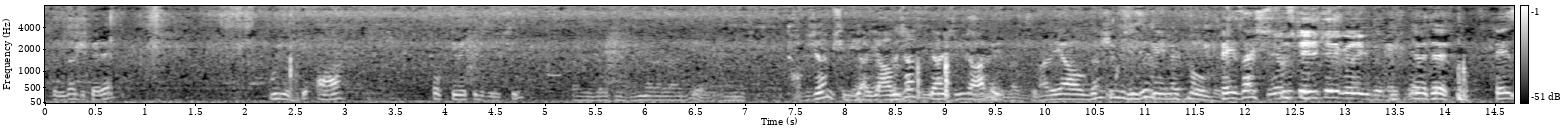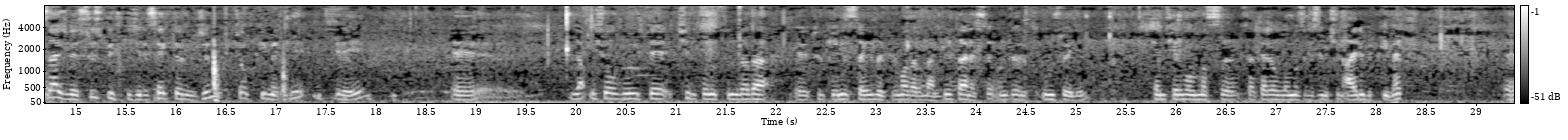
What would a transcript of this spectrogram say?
Federasyonu'nda bir kere bu yılki A çok kıymetli bizim için. Tabii canım şimdi ya, yağlayacağız yani şimdi abi. Parayı aldın. Şimdi bizim kıymetli oldu. Peyzaj, süs, tehlikeli böyle gidiyor. evet evet. Peyzaj ve süs bitkiciliği sektörümüzün çok kıymetli bireyi. Ee, yapmış olduğu işte Çin konusunda da e, Türkiye'nin sayılı firmalarından bir tanesi. Önce bunu söyleyeyim. Hemşerim olması, Sakaryalı olması bizim için ayrı bir kıymet. Ee,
